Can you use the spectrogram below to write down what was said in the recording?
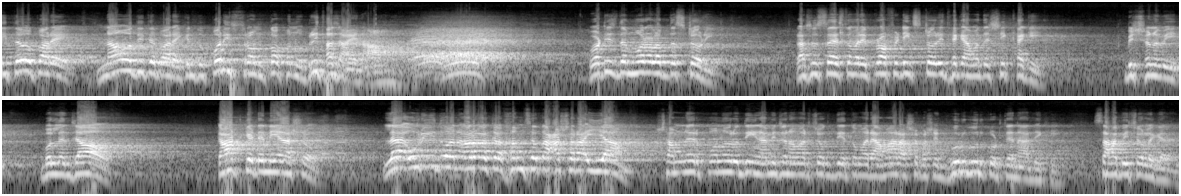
দিতেও পারে, নাও দিতে পারে, কিন্তু পরিশ্রম কখনো বৃথা যায় না। What is the moral of the story রাসুসাহ ইসলামের এই প্রফিটিক স্টোরি থেকে আমাদের শিক্ষা কি? বিশ্বনবী বললেন, যাও, কাঠ কেটে নিয়ে আসো। লা উরিদু আন আরাকা খামসাতা আশারা আইয়াম। সামনের পনেরো দিন আমি যেন আমার চোখ দিয়ে তোমার আমার আশেপাশে ঘুরঘুর করতে না দেখি। সাহাবি চলে গেলেন।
